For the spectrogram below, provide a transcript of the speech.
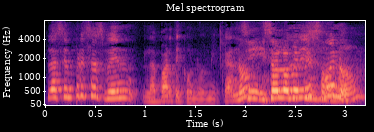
las empresas ven la parte económica, ¿no? Sí, y solo ven eso, Bueno, ¿no?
